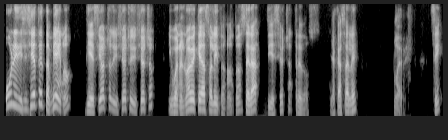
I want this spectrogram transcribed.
1 y 17 también, ¿no? 18, 18, 18. Y bueno, el 9 queda solito, ¿no? Entonces será 18 entre 2. Y acá sale 9. ¿Sí?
